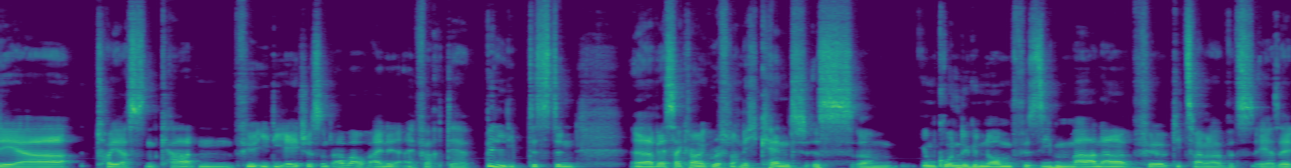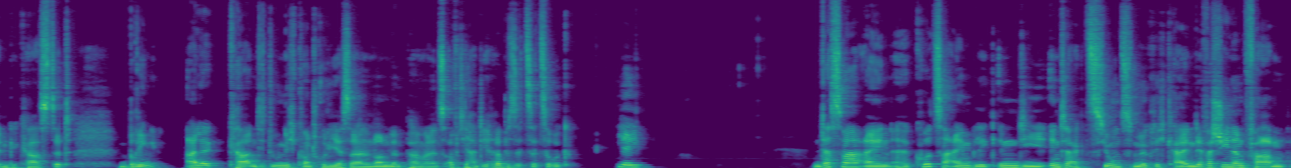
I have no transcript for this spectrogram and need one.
der teuersten Karten für EDH ist und aber auch eine einfach der beliebtesten äh, wer Cyclonic Rift noch nicht kennt, ist ähm, im Grunde genommen für sieben Mana, für die zwei Mana wird's eher selten gecastet. Bring alle Karten, die du nicht kontrollierst, alle Non-Land Permanents auf die Hand ihrer Besitzer zurück. Yay! Das war ein äh, kurzer Einblick in die Interaktionsmöglichkeiten der verschiedenen Farben.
